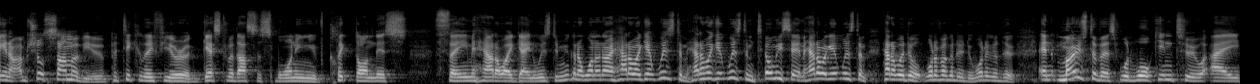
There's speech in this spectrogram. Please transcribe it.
you know, I'm sure some of you, particularly if you're a guest with us this morning, you've clicked on this theme, How Do I Gain Wisdom? You're going to want to know, How do I get wisdom? How do I get wisdom? Tell me, Sam, how do I get wisdom? How do I do it? What am I going to do? What am I going to do? And most of us would walk into a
